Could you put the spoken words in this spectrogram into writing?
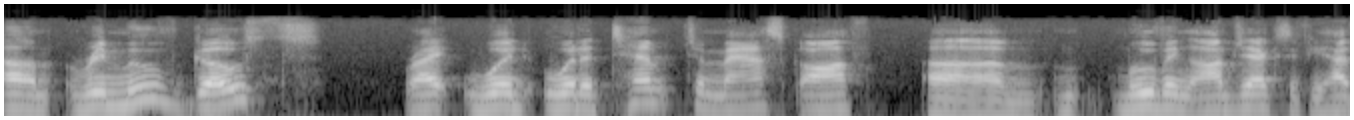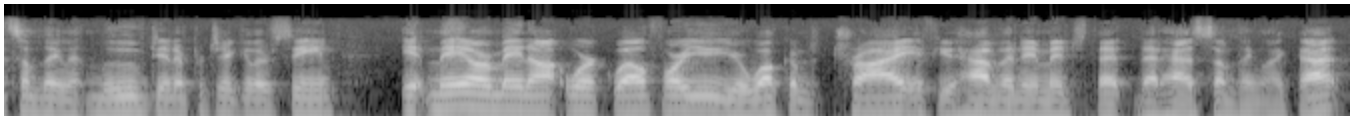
um, remove ghosts, right, would, would attempt to mask off um, moving objects if you had something that moved in a particular scene. It may or may not work well for you. You're welcome to try if you have an image that, that has something like that,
